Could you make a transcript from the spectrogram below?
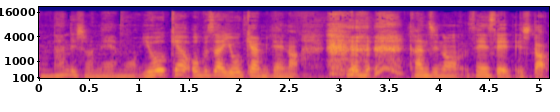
もう何でしょうね。もう陽キャオブザ陽キャみたいな 感じの先生でした。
